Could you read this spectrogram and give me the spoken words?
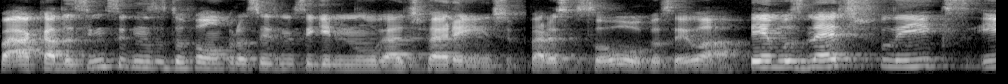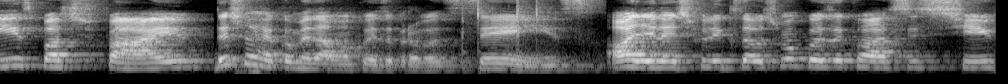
A cada 5 segundos eu tô falando pra vocês me seguirem num lugar diferente. Parece que sou louca, sei lá. Temos Netflix e Spotify. Deixa eu recomendar uma coisa pra vocês. Olha, Netflix, a última coisa que eu assisti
